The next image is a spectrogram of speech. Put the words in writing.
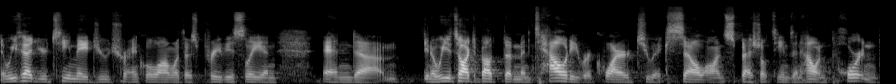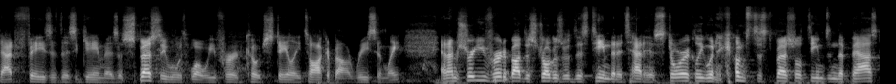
and we've had your teammate Drue Tranquill on with us previously, and and um, you know we talked about the mentality required to excel on special teams and how important that phase of this game is, especially with what we've heard Coach Staley talk about recently. And I'm sure you've heard about the struggles with this team that it's had historically when it comes to special teams in the past.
